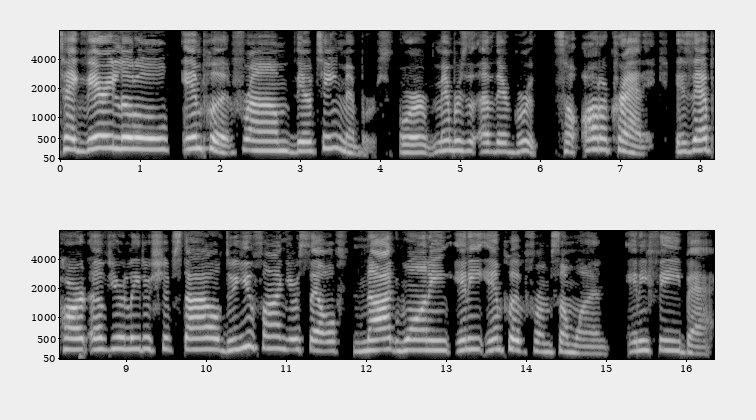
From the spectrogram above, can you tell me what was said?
take very little input from their team members or members of their group. So, autocratic, is that part of your leadership style? Do you find yourself not wanting any input from someone, any feedback?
